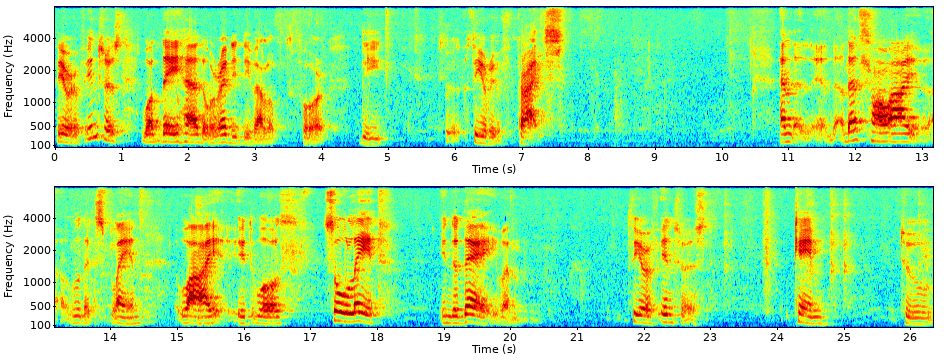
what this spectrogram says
theory of interest, what they had already developed for the uh, theory of price. And that's how I uh, would explain why it was so late in the day when theory of interest came to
